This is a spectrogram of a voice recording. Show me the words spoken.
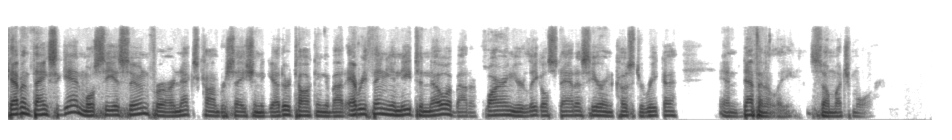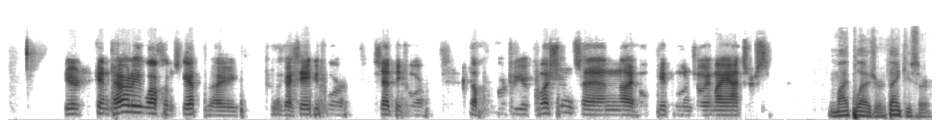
Kevin, thanks again. We'll see you soon for our next conversation together, talking about everything you need to know about acquiring your legal status here in Costa Rica and definitely so much more. You're entirely welcome, Skip. I, like I say before, said before, look forward to your questions and I hope people enjoy my answers. My pleasure. Thank you, sir.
